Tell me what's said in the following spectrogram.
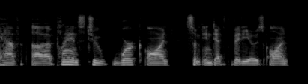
have uh, plans to work on some in-depth videos on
